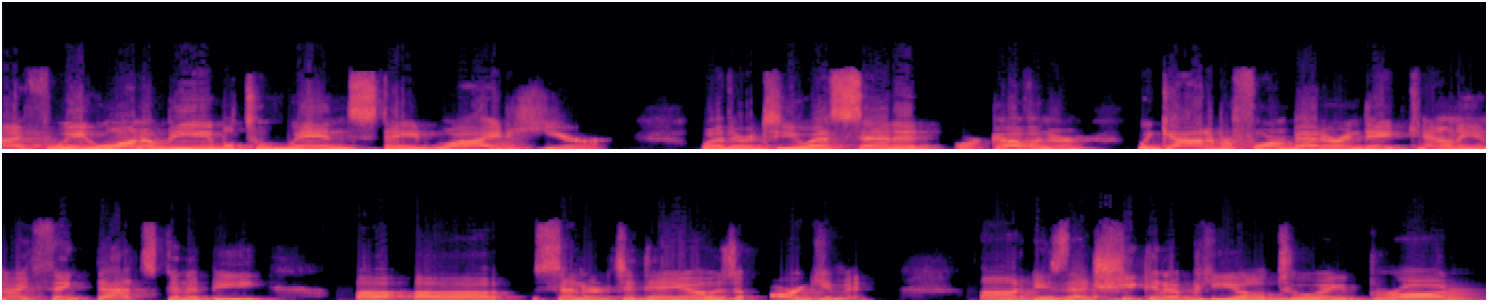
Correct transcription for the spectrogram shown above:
If we want to be able to win statewide here, whether it's U.S. Senate or governor, we got to perform better in Dade County. And I think that's going to be uh, uh, Senator Taddeo's argument uh, is that she can appeal to a broad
